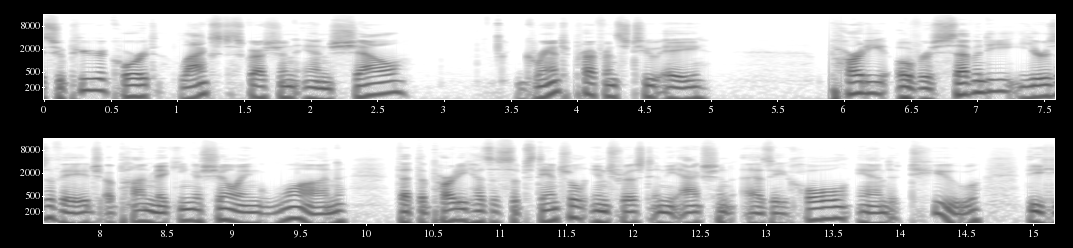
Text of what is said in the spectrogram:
a superior court lacks discretion and shall grant preference to a party over 70 years of age, upon making a showing, one, that the party has a substantial interest in the action as a whole, and two, the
